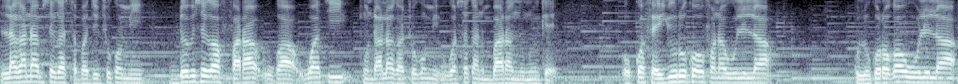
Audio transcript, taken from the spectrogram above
lakana bɛ se ka sabati cogo min dɔ bɛ se ka fara u ka waati kundala ka cogo min u ka se ka nin baara ninnu kɛ o kɔfɛ yurkaw fana wulila kulukɔrɔkaw wulila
